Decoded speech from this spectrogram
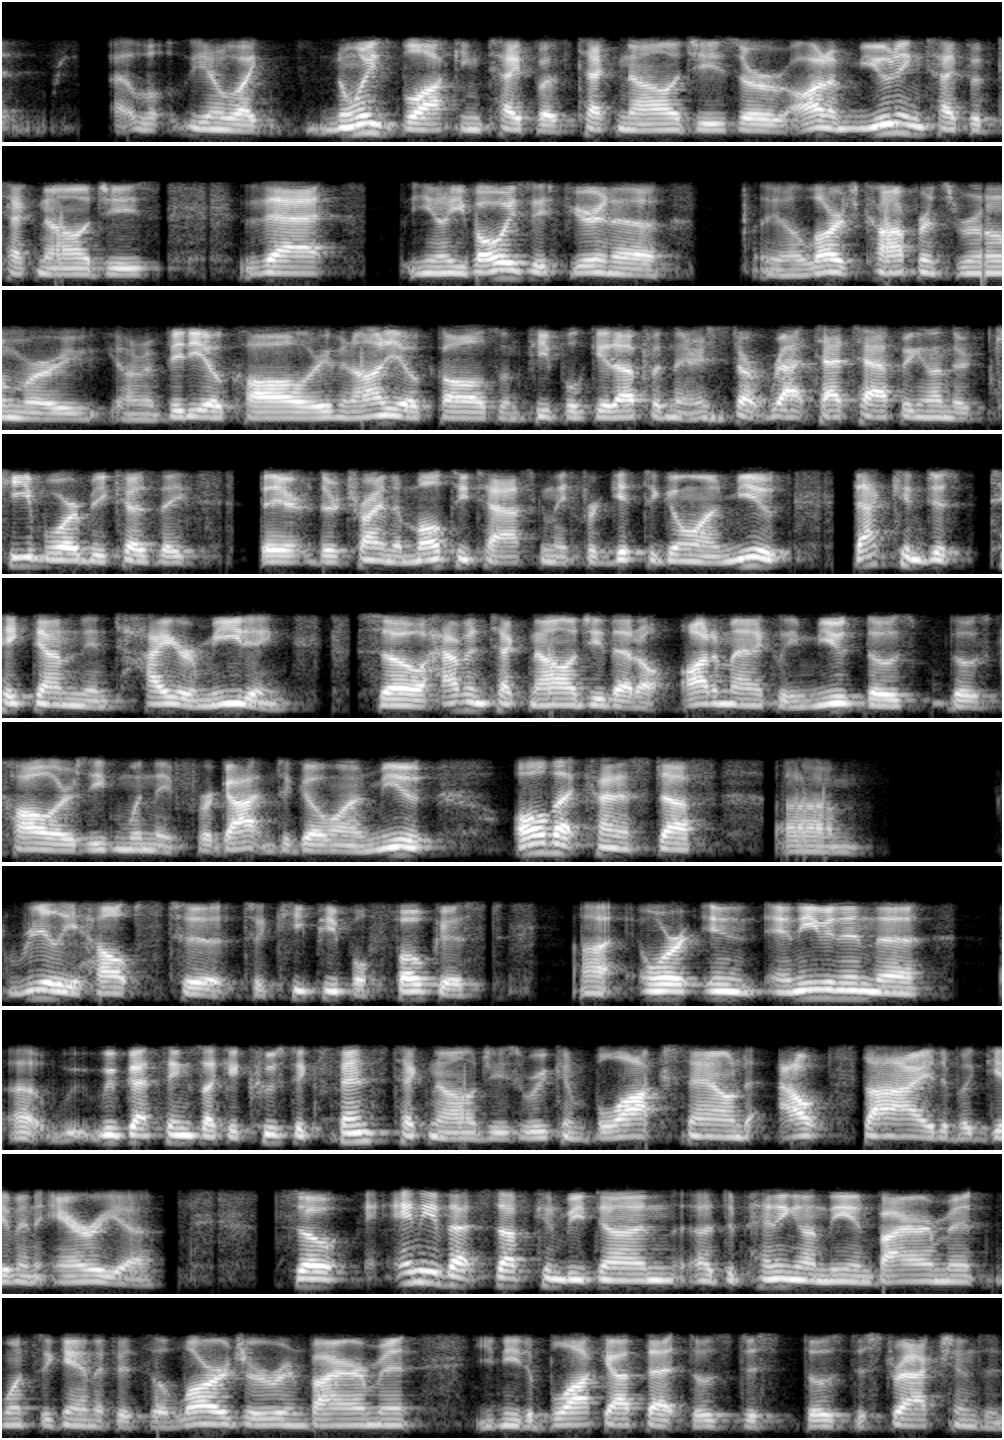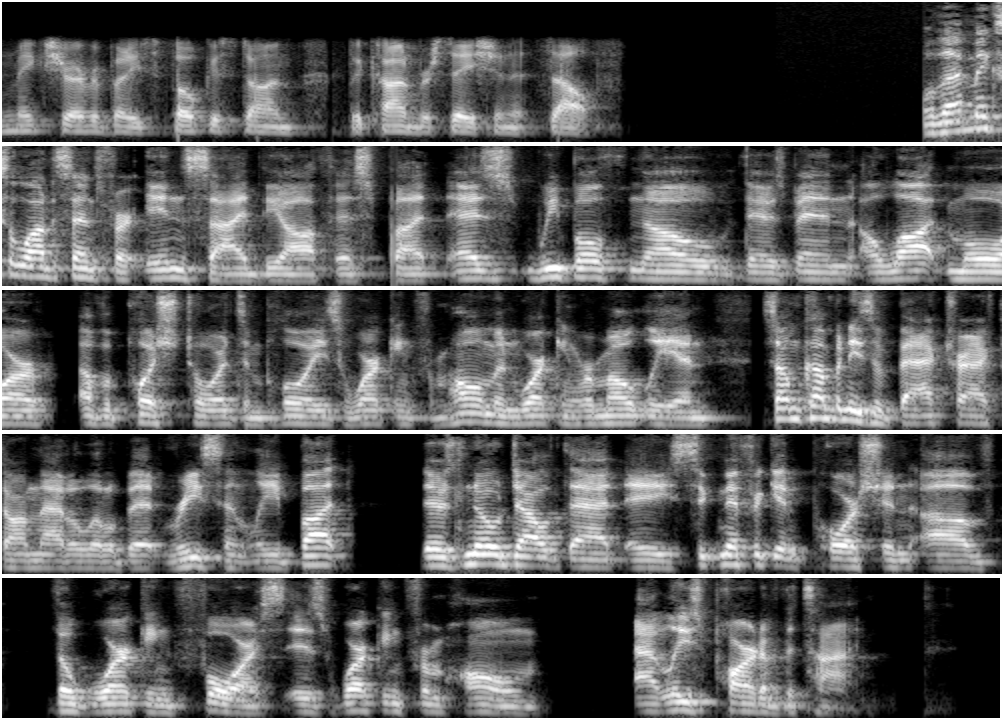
you know, like noise blocking type of technologies or auto muting type of technologies that, you know, you've always, if you're in a you know, large conference room or on a video call or even audio calls when people get up and they start rat tat tapping on their keyboard because they they're they're trying to multitask and they forget to go on mute that can just take down an entire meeting. So having technology that'll automatically mute those those callers even when they've forgotten to go on mute, all that kind of stuff um, really helps to to keep people focused. Uh, or in and even in the uh, we've got things like acoustic fence technologies where you can block sound outside of a given area. So any of that stuff can be done uh, depending on the environment. Once again, if it's a larger environment, you need to block out that those dis- those distractions and make sure everybody's focused on the conversation itself. Well, that makes a lot of sense for inside the office, but as we both know, there's been a lot more of a push towards employees working from home and working remotely. And some companies have backtracked on that a little bit recently, but there's no doubt that a significant portion of the working force is working from home at least part of the time.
